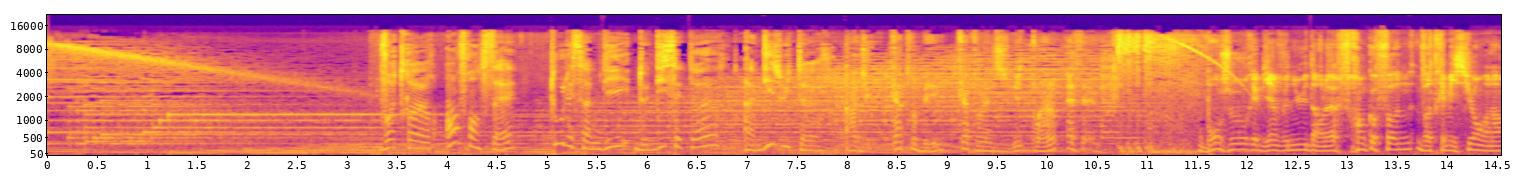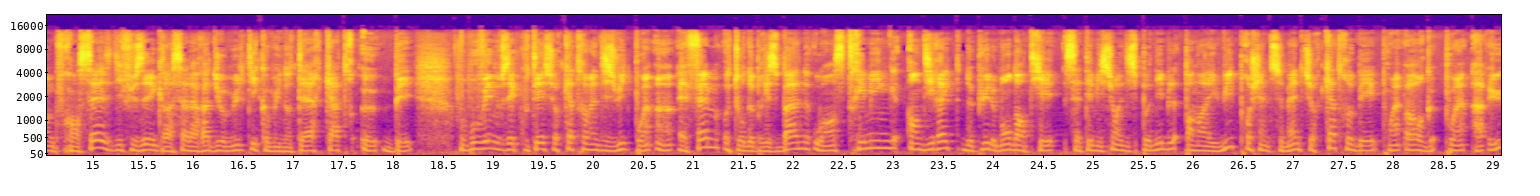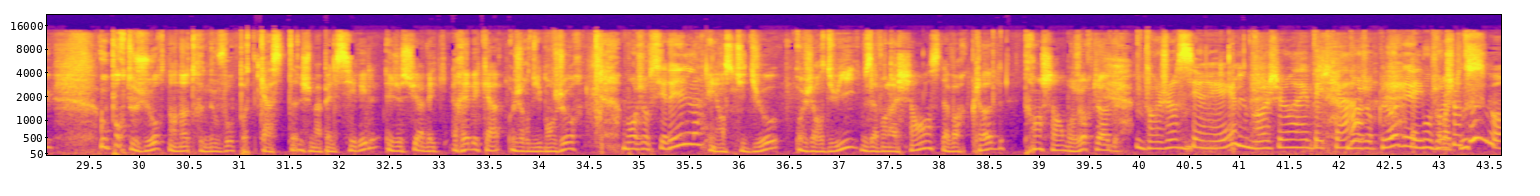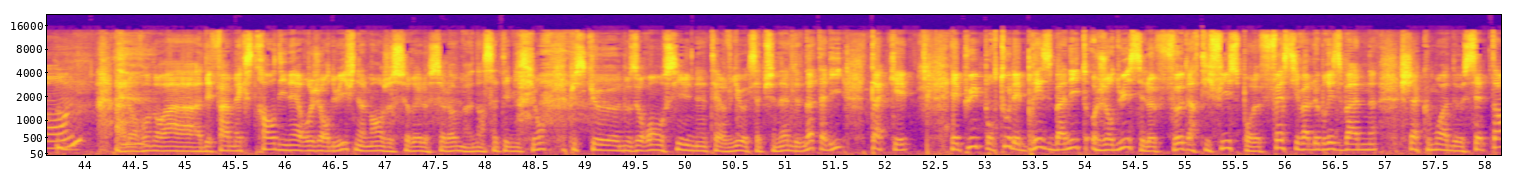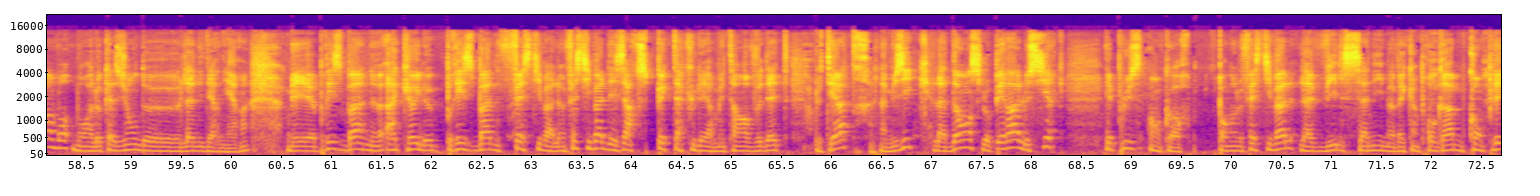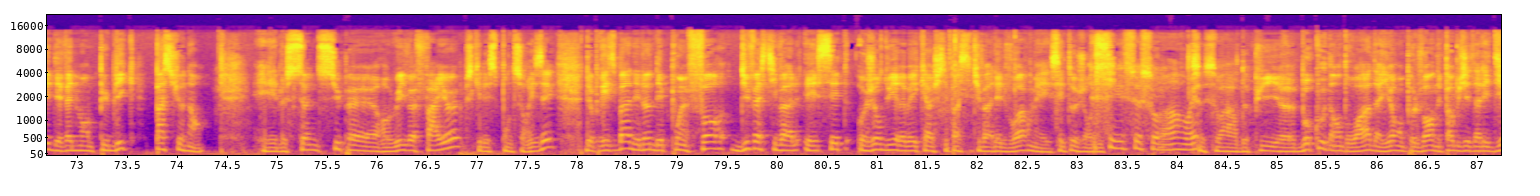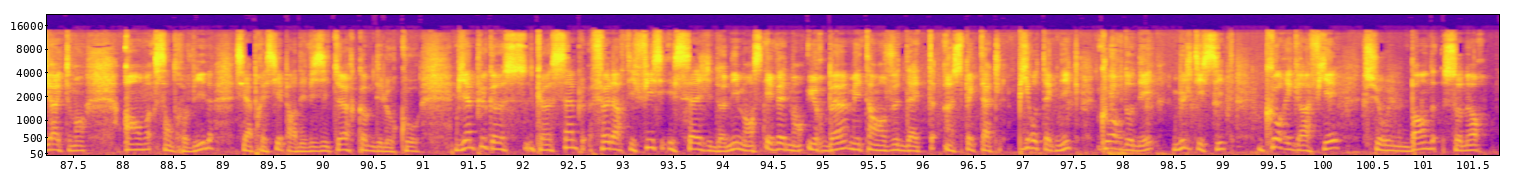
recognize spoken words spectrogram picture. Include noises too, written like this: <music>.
Votre heure en français, tous les samedis de 17h à 18h. Radio 4B 98.fm. Bonjour et bienvenue dans l'heure francophone, votre émission en langue française diffusée grâce à la radio multicommunautaire 4EB. Vous pouvez nous écouter sur 98.1 FM autour de Brisbane ou en streaming en direct depuis le monde entier. Cette émission est disponible pendant les 8 prochaines semaines sur 4b.org.au ou pour toujours dans notre nouveau podcast. Je m'appelle Cyril et je suis avec Rebecca aujourd'hui. Bonjour. Bonjour Cyril. Et en studio, aujourd'hui, nous avons la chance d'avoir Claude Tranchant. Bonjour Claude. Bonjour Cyril, bonjour Rebecca. Bonjour Claude et, bonjour, à tous. tout le monde. Alors on aura des femmes extraordinaires aujourd'hui. Finalement, je serai le seul homme dans cette émission puisque nous aurons aussi une interview exceptionnelle de Nathalie Taquet. Et puis pour tous les Brisbaneites, aujourd'hui c'est le feu d'artifice pour le Festival de Brisbane chaque mois de septembre. Bon, à l'occasion de l'année dernière. hein. Mais Brisbane accueille le Brisbane Festival, un festival des arts spectaculaires mettant en vedette le théâtre, la musique, la danse, l'opéra, le cirque et plus encore. Pendant le festival, la ville s'anime avec un programme complet d'événements publics passionnants. Et le Sun Super River Fire, puisqu'il est sponsorisé, de Brisbane est l'un des points forts du festival. Et c'est aujourd'hui, Rebecca, je ne sais pas si tu vas aller le voir, mais c'est aujourd'hui. C'est ce soir, oui. Ce soir, depuis euh, beaucoup d'endroits. D'ailleurs, on peut le voir, on n'est pas obligé d'aller directement en centre-ville. C'est apprécié par des visiteurs comme des locaux. Bien plus qu'un qu'un simple feu d'artifice, il s'agit d'un immense événement urbain mettant en vedette un spectacle pyrotechnique, coordonné, multisite, chorégraphié sur une bande sonore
